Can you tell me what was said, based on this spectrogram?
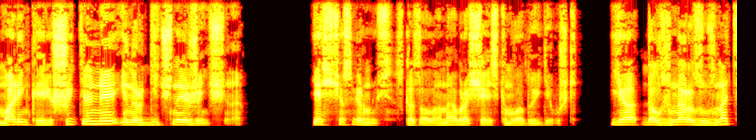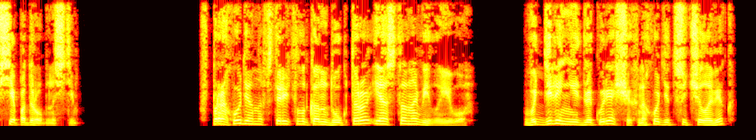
Маленькая, решительная, энергичная женщина. «Я сейчас вернусь», — сказала она, обращаясь к молодой девушке. «Я должна разузнать все подробности». В проходе она встретила кондуктора и остановила его. В отделении для курящих находится человек,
